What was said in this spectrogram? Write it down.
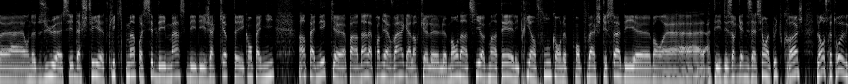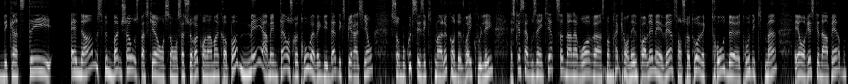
on a dû essayer d'acheter tout l'équipement possible, des masques, des, jaquettes et compagnie, en panique pendant la première vague, alors que le, monde entier augmentait les prix en fou, qu'on pouvait acheter ça à des à, des organisations un peu tout croche. Là, on se retrouve avec des quantités énorme. C'est une bonne chose parce qu'on on, s'assurera qu'on n'en manquera pas, mais en même temps, on se retrouve avec des dates d'expiration sur beaucoup de ces équipements-là qu'on devra écouler. Est-ce que ça vous inquiète, ça, d'en avoir en ce moment qu'on ait le problème inverse? On se retrouve avec trop de trop d'équipements et on risque d'en perdre?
